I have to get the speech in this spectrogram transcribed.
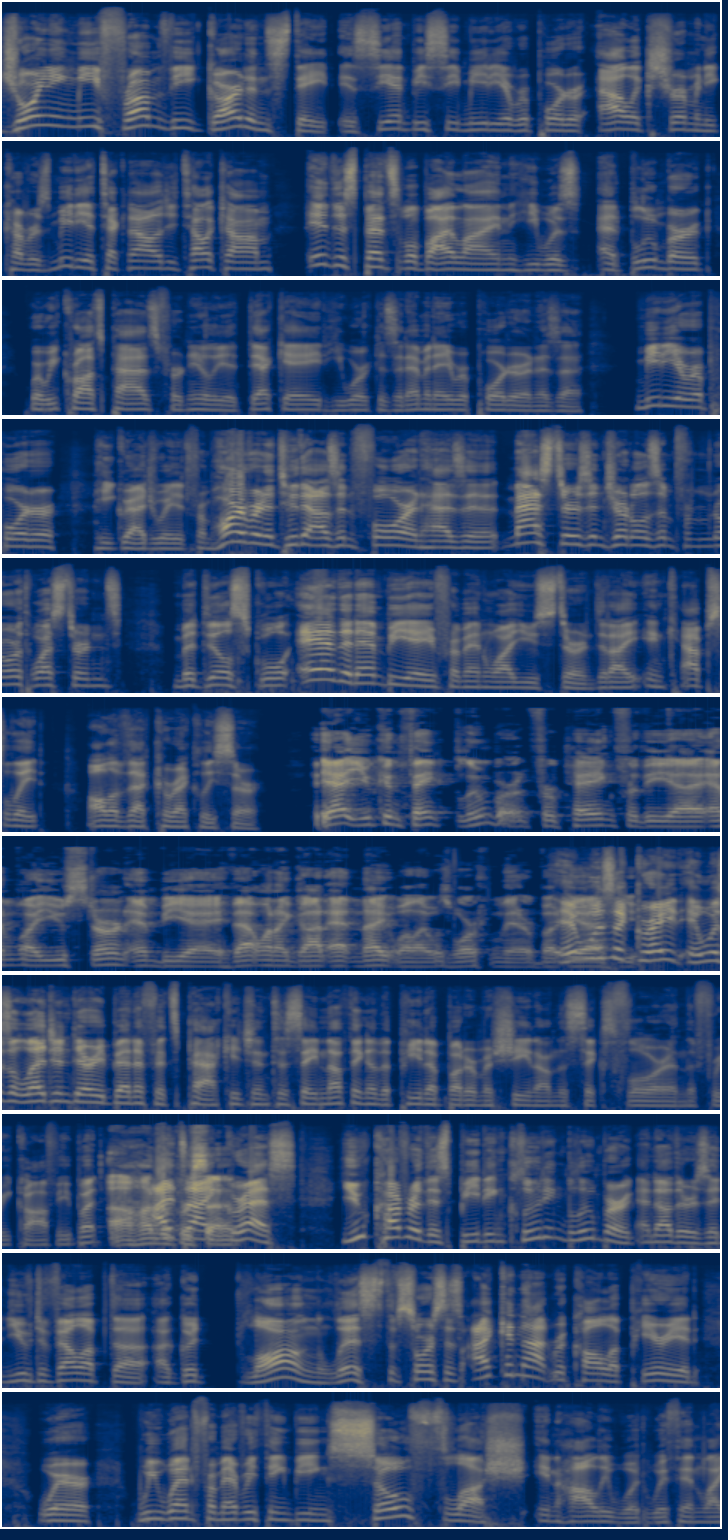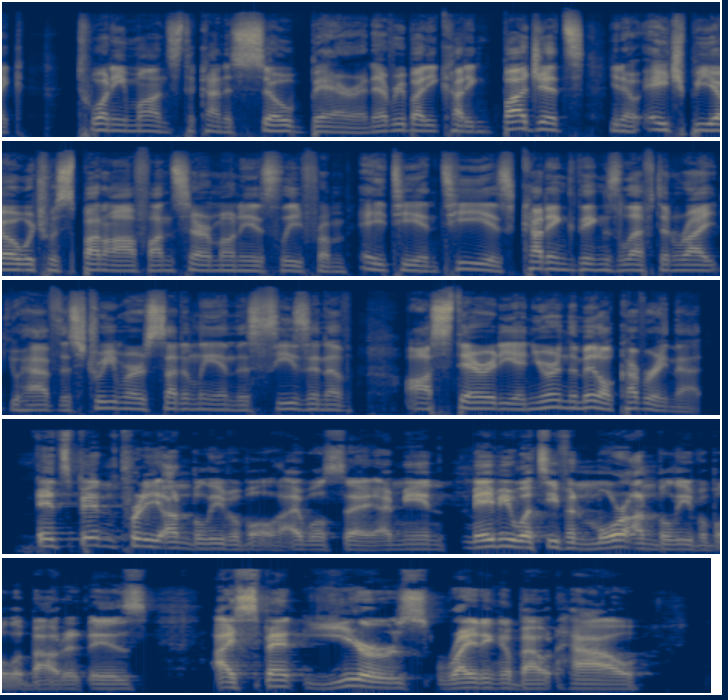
Joining me from the Garden State is CNBC media reporter Alex Sherman. He covers media, technology, telecom, indispensable byline. He was at Bloomberg, where we crossed paths for nearly a decade. He worked as an M&A reporter and as a media reporter. He graduated from Harvard in 2004 and has a master's in journalism from Northwestern's Medill School and an MBA from NYU Stern. Did I encapsulate all of that correctly, sir? Yeah, you can thank Bloomberg for paying for the uh, NYU Stern MBA. That one I got at night while I was working there. But it yeah, was a you, great, it was a legendary benefits package, and to say nothing of the peanut butter machine on the sixth floor and the free coffee. But 100%. I digress. You cover this beat, including Bloomberg and others, and you've developed a, a good long list of sources. I cannot recall a period where we went from everything being so flush in Hollywood within like 20 months to kind of so barren. Everybody cutting budgets. You know, HBO, which was spun off unceremoniously from AT&T, is cutting things left and right. You have the streamers suddenly in this season of austerity, and you're in the middle covering that. It's been pretty unbelievable, I will say. I mean, maybe what's even more unbelievable about it is I spent years writing about how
